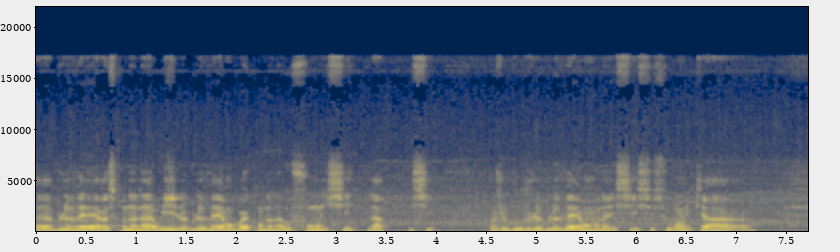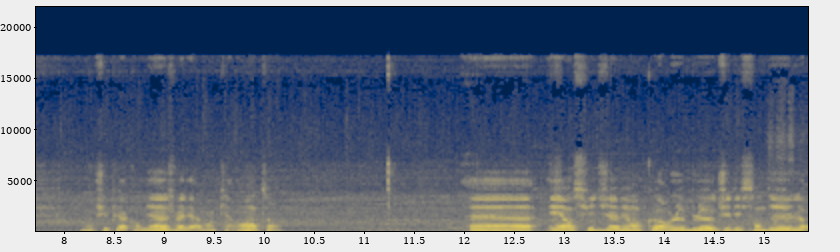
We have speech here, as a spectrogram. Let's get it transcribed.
Euh, bleu-vert, est-ce qu'on en a? Oui, le bleu-vert, on voit qu'on en a au fond ici, là, ici. Quand je bouge le bleu-vert, on en a ici. C'est souvent le cas. Euh, donc je sais plus à combien, je vais aller à moins 40. Euh, et ensuite, j'avais encore le bleu que j'ai descendu, le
